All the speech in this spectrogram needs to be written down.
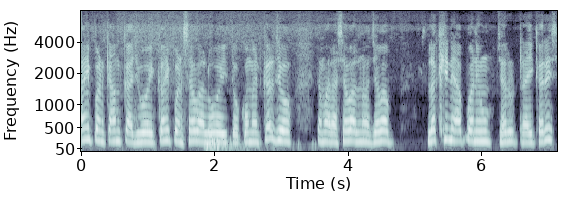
કંઈ પણ કામકાજ હોય, કંઈ પણ સવાલ હોય તો કોમેન્ટ કરજો. તમારા સવાલનો જવાબ લખીને આપવાની હું જરૂર ટ્રાય કરીશ.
